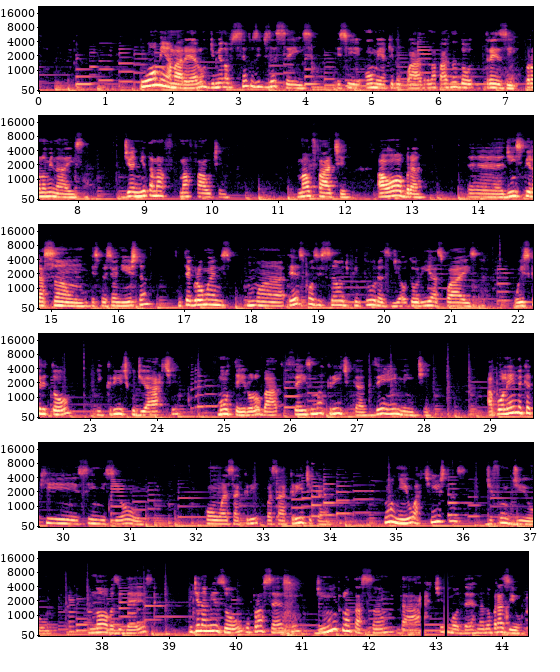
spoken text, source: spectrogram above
O Homem Amarelo, de 1916. Esse homem aqui do quadro, na página do 13, pronominais. De Anita Malfatti. Malfatti. A obra é, de inspiração expressionista integrou uma, uma exposição de pinturas de autoria às quais o escritor e crítico de arte Monteiro Lobato fez uma crítica veemente a polêmica que se iniciou com essa, com essa crítica uniu artistas, difundiu novas ideias e dinamizou o processo de implantação da arte moderna no Brasil.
